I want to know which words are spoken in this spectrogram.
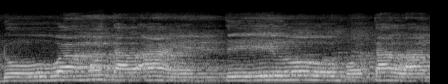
dua mutal ain tilu mutal lam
